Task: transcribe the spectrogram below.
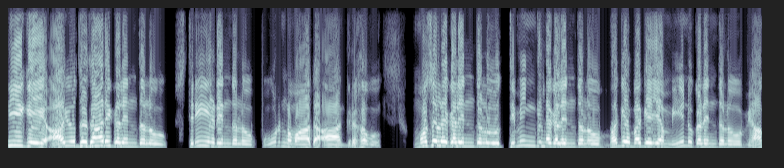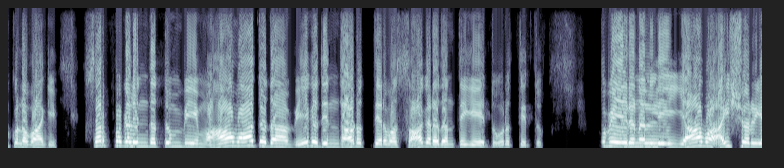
ಹೀಗೆ ಆಯುಧಧಾರಿಗಳಿಂದಲೂ, ಸ್ತ್ರೀಯರಿಂದಲೂ ಪೂರ್ಣವಾದ ಆ ಗೃಹವು ಮೊಸಳೆಗಳಿಂದಲೂ, ತಿಮಿಂಗಿಲಗಳಿಂದಲೂ, ಬಗೆ ಬಗೆಯ ಮೀನುಗಳಿಂದಲೂ ವ್ಯಾಕುಲವಾಗಿ ಸರ್ಪಗಳಿಂದ ತುಂಬಿ ಮಹಾವಾತದ ವೇಗದಿಂದಾಡುತ್ತಿರುವ ಸಾಗರದಂತೆಯೇ ತೋರುತ್ತಿತ್ತು. ಕುಬೇರನಲ್ಲಿ ಯಾವ ಐಶ್ವರ್ಯ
